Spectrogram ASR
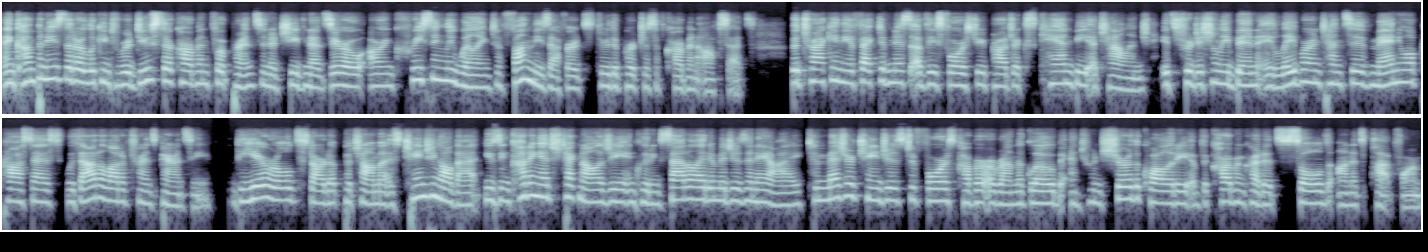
And companies that are looking to reduce their carbon footprints and achieve net zero are increasingly willing to fund these efforts through the purchase of carbon offsets. But tracking the effectiveness of these forestry projects can be a challenge. It's traditionally been a labor intensive manual process without a lot of transparency. The year old startup Pachama is changing all that using cutting edge technology, including satellite images and AI, to measure changes to forest cover around the globe and to ensure the quality of the carbon credits sold on its platform.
